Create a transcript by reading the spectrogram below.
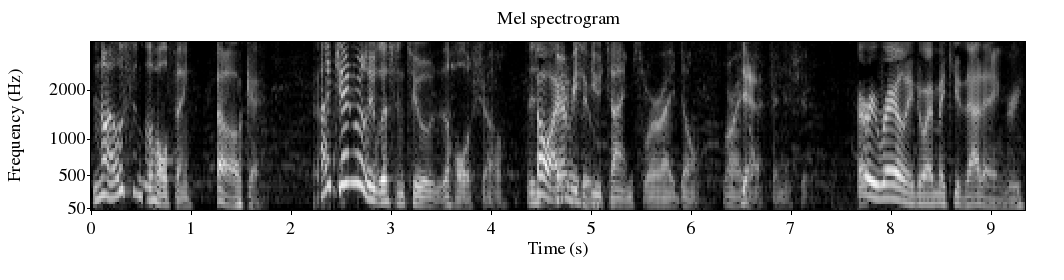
no, I listened to the whole thing. Oh, okay. I generally listen to the whole show. There's Oh, I do very too. few times where I don't where I Yeah. don't finish it. Very rarely do I make you that angry.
